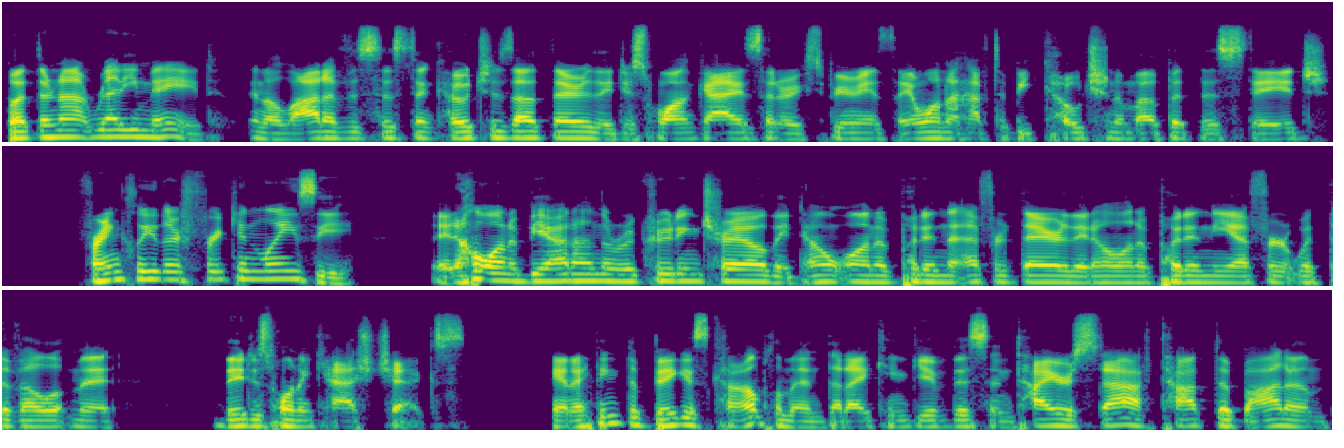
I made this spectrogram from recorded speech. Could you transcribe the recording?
but they're not ready made and a lot of assistant coaches out there they just want guys that are experienced they want to have to be coaching them up at this stage frankly they're freaking lazy they don't want to be out on the recruiting trail. They don't want to put in the effort there. They don't want to put in the effort with development. They just want to cash checks. And I think the biggest compliment that I can give this entire staff, top to bottom,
